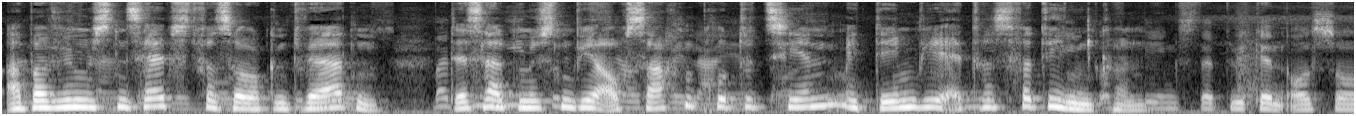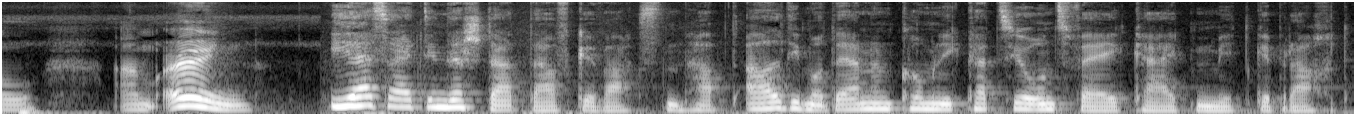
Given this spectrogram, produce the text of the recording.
Aber wir müssen selbstversorgend werden. Deshalb müssen wir auch Sachen produzieren, mit denen wir etwas verdienen können. Ihr seid in der Stadt aufgewachsen, habt all die modernen Kommunikationsfähigkeiten mitgebracht.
